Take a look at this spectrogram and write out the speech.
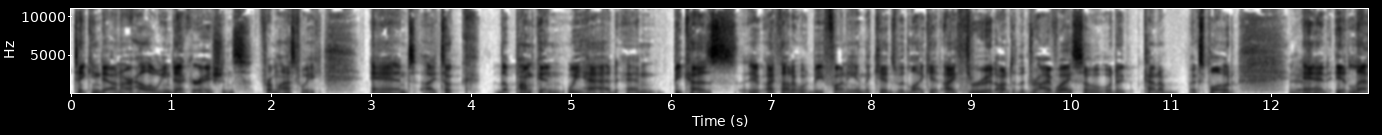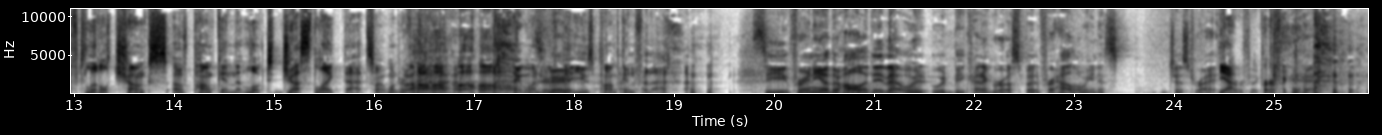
taking down our Halloween decorations from last week, and I took the pumpkin we had, and because it, I thought it would be funny and the kids would like it, I threw it onto the driveway so it would uh, kind of explode, and it left little chunks of pumpkin that looked just like that. So I wonder if they, I wonder very- if they used pumpkin for that. See, for any other holiday that would would be kind of gross, but for Halloween it's just right. yeah, Perfect. perfect.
